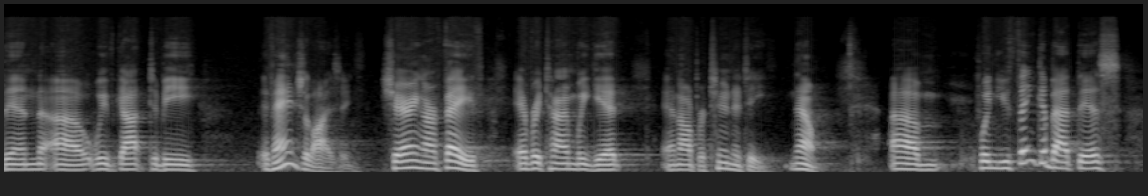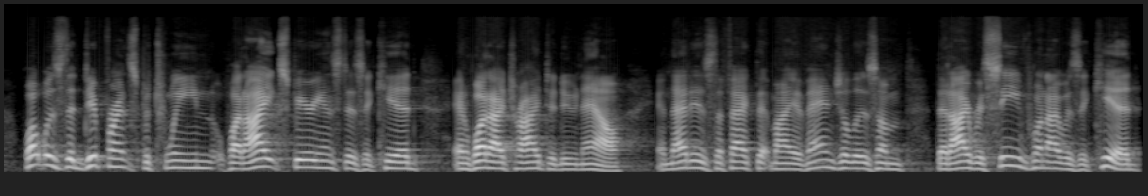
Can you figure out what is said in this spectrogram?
then uh, we've got to be evangelizing, sharing our faith every time we get an opportunity. Now, um, when you think about this, what was the difference between what I experienced as a kid and what I tried to do now? and that is the fact that my evangelism that I received when I was a kid,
